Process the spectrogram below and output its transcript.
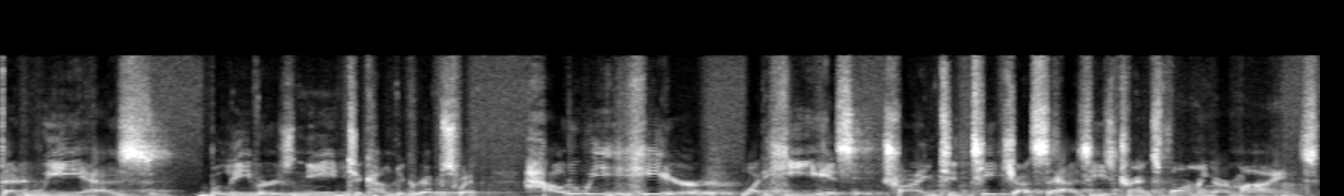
that we as believers need to come to grips with. How do we hear what he is trying to teach us as he's transforming our minds?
